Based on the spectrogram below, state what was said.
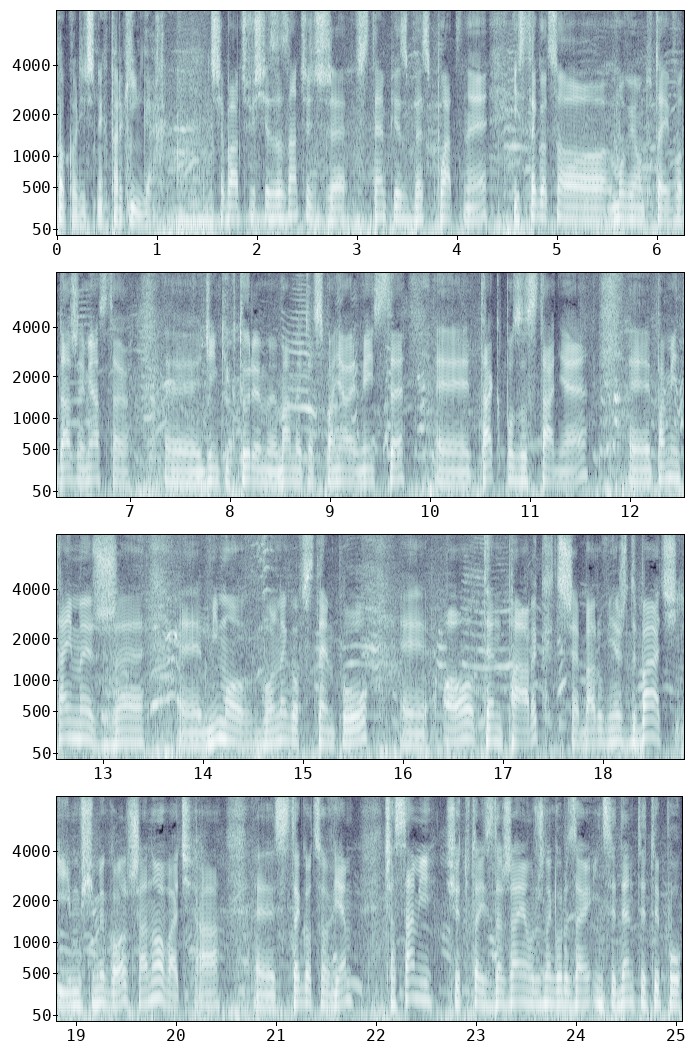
okolicznych parkingach. Trzeba oczywiście zaznaczyć, że wstęp jest bezpłatny i z tego co mówią tutaj wodarze miasta, dzięki którym mamy to wspaniałe miejsce, tak pozostanie. E, pamiętajmy, że e, mimo wolnego wstępu e, o ten park trzeba również dbać i musimy go szanować, a z tego co wiem, czasami się tutaj zdarzają różnego rodzaju incydenty typu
